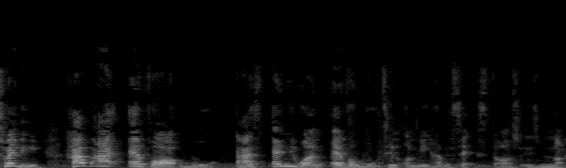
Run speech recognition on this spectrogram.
20 have i ever walked has anyone ever walked in on me having sex? The answer is no.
